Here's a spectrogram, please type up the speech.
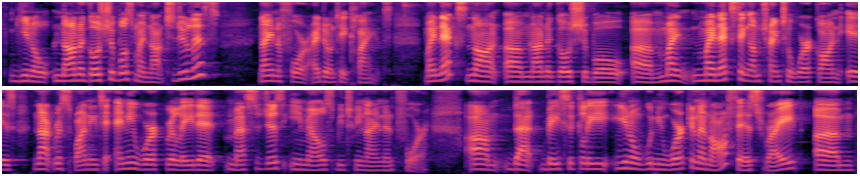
you know, non negotiables, my not to do list nine to four i don't take clients. My next not um non-negotiable um my my next thing i'm trying to work on is not responding to any work related messages emails between nine and four. Um that basically you know when you work in an office right um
